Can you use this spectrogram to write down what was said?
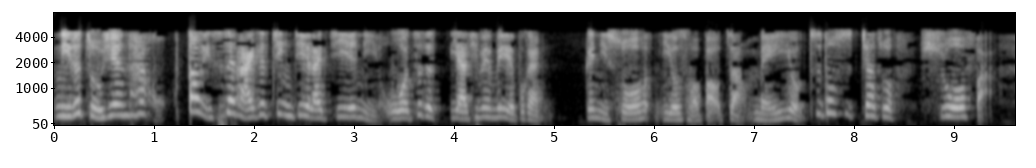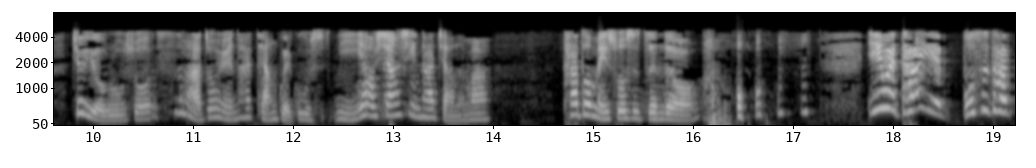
你的祖先他到底是在哪一个境界来接你？我这个雅琪妹妹也不敢跟你说你有什么保障，没有，这都是叫做说法。就有如说司马中原他讲鬼故事，你要相信他讲的吗？他都没说是真的哦，因为他也不是他。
